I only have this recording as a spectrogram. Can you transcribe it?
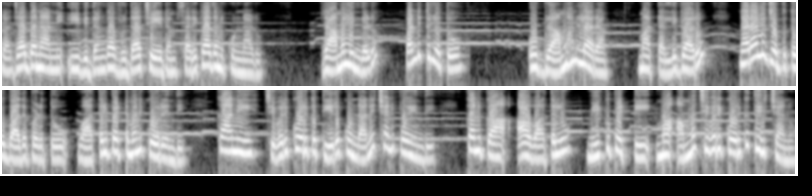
ప్రజాధనాన్ని ఈ విధంగా వృధా చేయడం సరికాదనుకున్నాడు. రామలింగడు పండితులతో ఓ బ్రాహ్మణులారా మా తల్లిగారు నరాల జబ్బుతో బాధపడుతూ వాతలు పెట్టమని కోరింది. కాని చివరి కోరిక తీరకుండానే చనిపోయింది. కనుక ఆ వాతలు మీకు పెట్టి మా అమ్మ చివరి కోరిక తీర్చాను.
